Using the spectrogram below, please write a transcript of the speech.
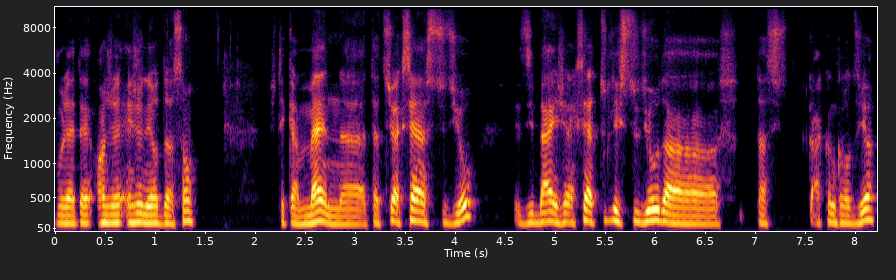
voulais être ingé- ingénieur de son. J'étais comme, man, euh, as-tu accès à un studio? Il dit, ben, j'ai accès à tous les studios dans, à Concordia.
